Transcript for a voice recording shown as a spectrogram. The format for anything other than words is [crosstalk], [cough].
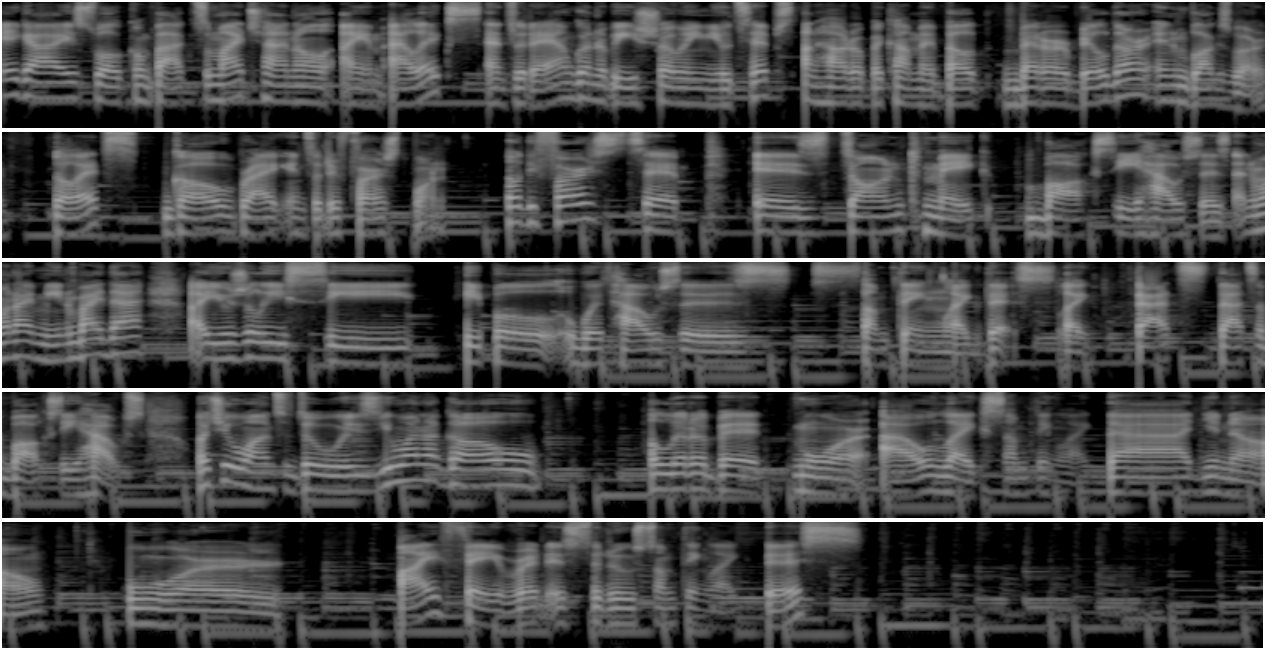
Hey guys, welcome back to my channel. I am Alex and today I'm going to be showing you tips on how to become a build better builder in Bloxburg. So let's go right into the first one. So the first tip is don't make boxy houses and what I mean by that, I usually see people with houses something like this like that's that's a boxy house what you want to do is you want to go a little bit more out like something like that you know or my favorite is to do something like this.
